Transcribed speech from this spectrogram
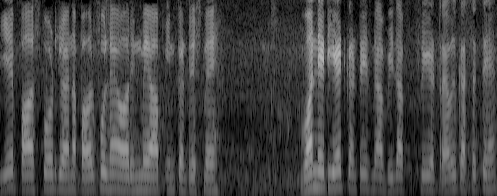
ये पासपोर्ट जो है ना, पावरफुल है और इनमें आप इन कंट्रीज़ में 188 कंट्रीज़ में आप वीज़ा फ्री ट्रैवल कर सकते हैं।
